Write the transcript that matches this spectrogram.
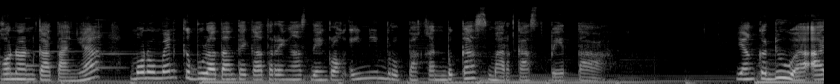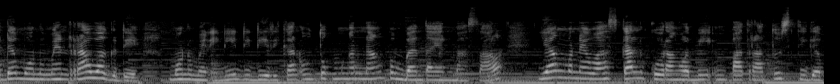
Konon katanya, monumen kebulatan tekad Rengas Dengklok ini merupakan bekas markas peta. Yang kedua ada Monumen Rawa Gede. Monumen ini didirikan untuk mengenang pembantaian massal yang menewaskan kurang lebih 431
